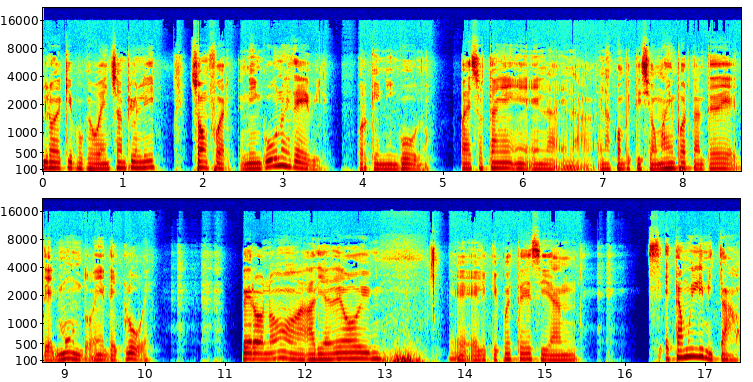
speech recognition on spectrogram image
los equipos que juegan Champions League son fuertes. Ninguno es débil, porque ninguno. Para eso están en, la, en, la, en la, competición más importante del mundo, eh, de clubes. Pero no, a día de hoy eh, el equipo este decían está muy limitado.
